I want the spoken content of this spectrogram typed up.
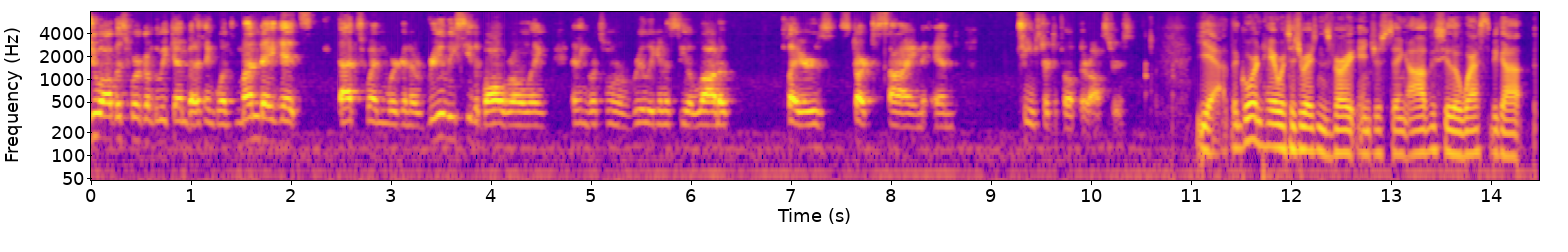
do all this work over the weekend, but I think once Monday hits, that's when we're going to really see the ball rolling. I think that's when we're really going to see a lot of players start to sign and teams start to fill up their rosters. Yeah, the Gordon Hayward situation is very interesting. Obviously, the West got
